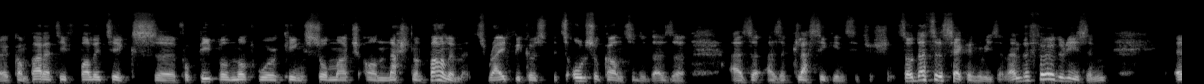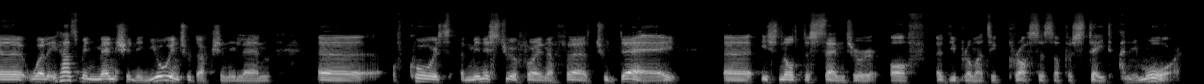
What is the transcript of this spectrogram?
uh, comparative politics uh, for people not working so much on national parliaments, right? Because it's also considered as a as a as a classic institution. So that's the second reason. And the third reason uh, well, it has been mentioned in your introduction, Elaine. Uh, of course, a Ministry of Foreign Affairs today uh, is not the center of a diplomatic process of a state anymore.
